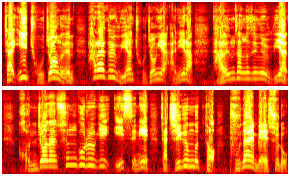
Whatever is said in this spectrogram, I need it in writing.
자, 이 조정은 하락을 위한 조정이 아니라 다음 상승을 위한 건전한 숨고르기 있으니 자, 지금부터 분할 매수로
